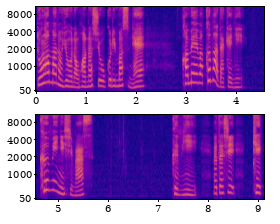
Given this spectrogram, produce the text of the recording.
ドラマのようなお話を送りますね。仮名はクマだけにクミにします。私結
